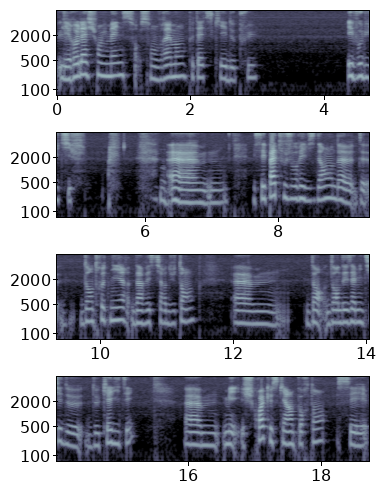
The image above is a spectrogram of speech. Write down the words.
les relations humaines sont, vraiment peut-être ce qui est de plus évolutif. Mmh. euh, et c'est pas toujours évident d'entretenir, de, d'investir du temps euh, dans, dans, des amitiés de, de qualité. Euh, mais je crois que ce qui est important, c'est,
